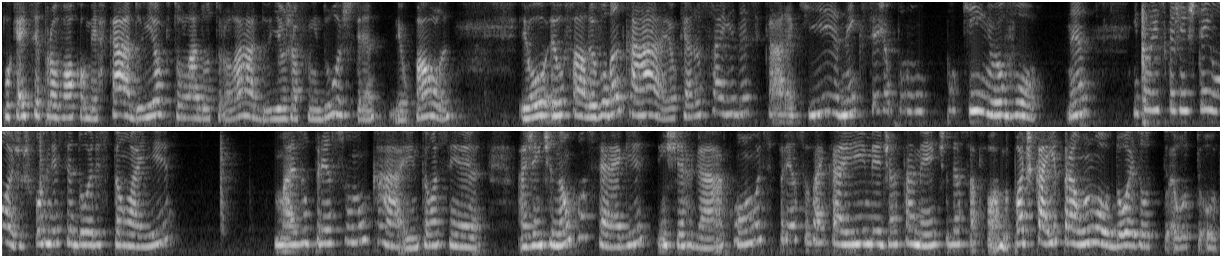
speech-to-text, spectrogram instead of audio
porque aí você provoca o mercado, e eu que estou lá do outro lado, e eu já fui indústria, eu, Paula, eu, eu falo, eu vou bancar, eu quero sair desse cara aqui, nem que seja por um pouquinho, eu vou, né? Então é isso que a gente tem hoje, os fornecedores estão aí, mas o preço não cai. Então, assim, é, a gente não consegue enxergar como esse preço vai cair imediatamente dessa forma. Pode cair para um ou dois ou, ou, ou,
